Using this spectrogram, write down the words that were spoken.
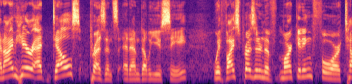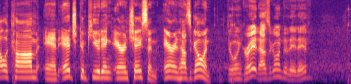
And I'm here at Dell's presence at MWC with Vice President of Marketing for Telecom and Edge Computing, Aaron Chaisson. Aaron, how's it going? Doing great. How's it going today, Dave?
